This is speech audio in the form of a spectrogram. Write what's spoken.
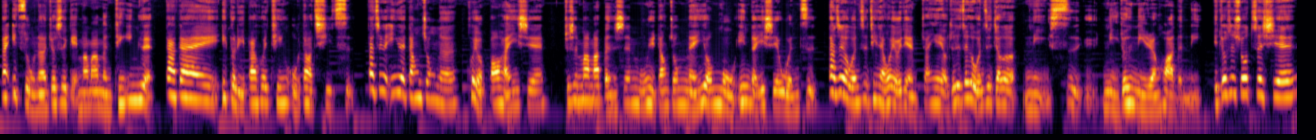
那一组呢，就是给妈妈们听音乐，大概一个礼拜会听五到七次。那这个音乐当中呢，会有包含一些。就是妈妈本身母语当中没有母音的一些文字，那这个文字听起来会有一点专业哦。就是这个文字叫做拟似语，拟就是拟人化的拟，也就是说这些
